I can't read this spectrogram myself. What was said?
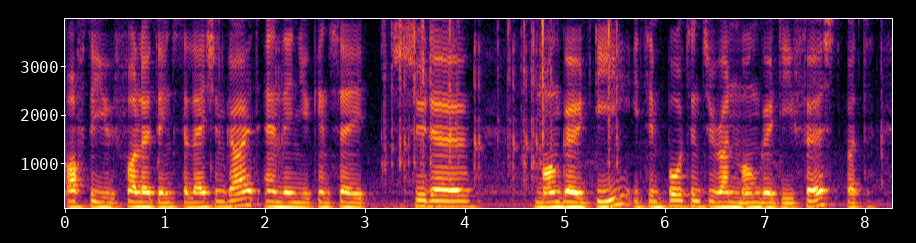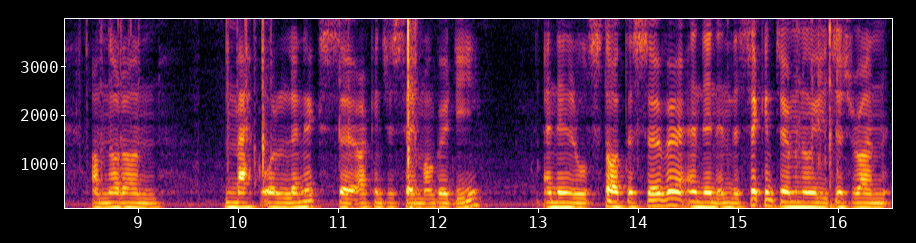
after you follow the installation guide and then you can say sudo mongod. It's important to run mongod first, but I'm not on Mac or Linux, so I can just say mongod and then it will start the server and then in the second terminal you just run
